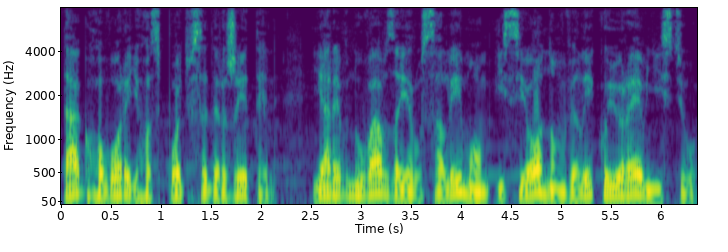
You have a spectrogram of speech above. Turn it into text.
так говорить Господь Вседержитель. Я ревнував за Єрусалимом і Сіоном великою ревністю,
